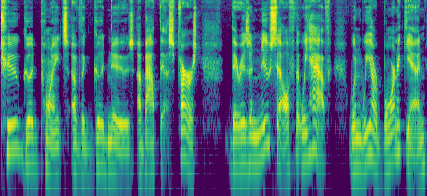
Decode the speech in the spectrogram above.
two good points of the good news about this. First, there is a new self that we have. When we are born again,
